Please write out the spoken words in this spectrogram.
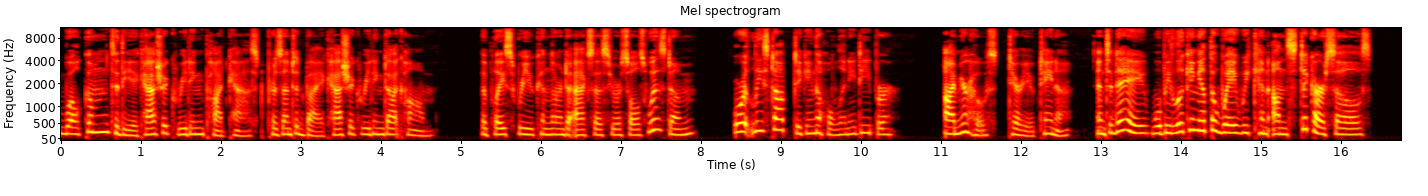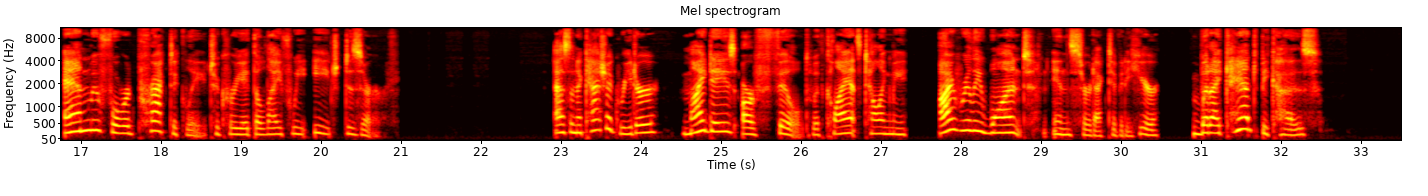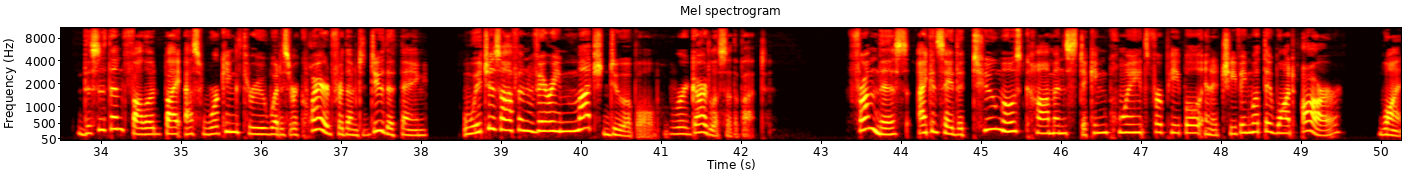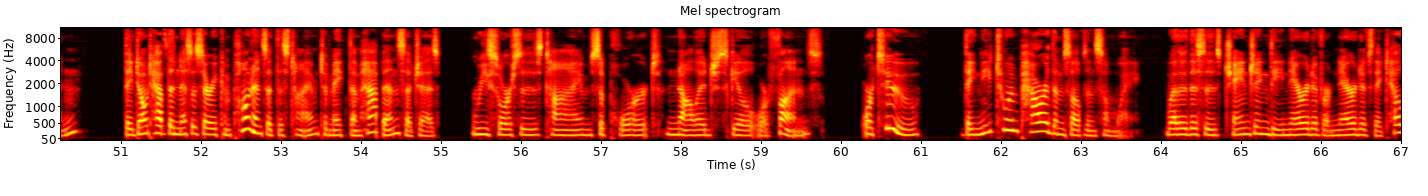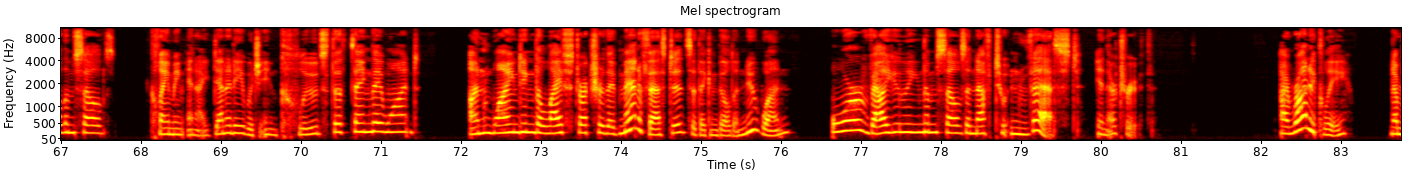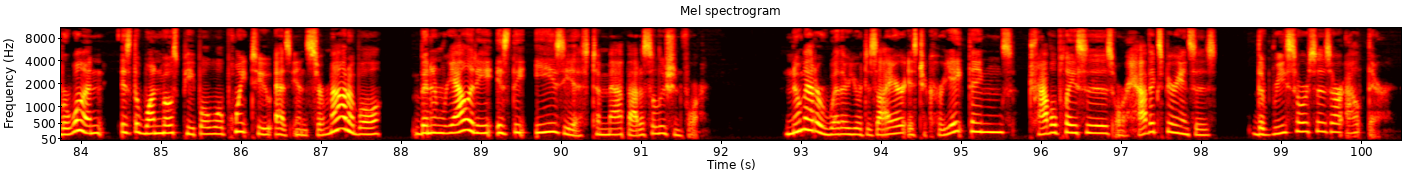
Welcome to the Akashic Reading Podcast, presented by AkashicReading.com, the place where you can learn to access your soul's wisdom, or at least stop digging the hole any deeper. I'm your host, Terry Octana, and today we'll be looking at the way we can unstick ourselves and move forward practically to create the life we each deserve. As an Akashic reader, my days are filled with clients telling me I really want insert activity here, but I can't because. This is then followed by us working through what is required for them to do the thing, which is often very much doable, regardless of the but. From this, I can say the two most common sticking points for people in achieving what they want are 1. They don't have the necessary components at this time to make them happen, such as resources, time, support, knowledge, skill, or funds. Or two, they need to empower themselves in some way, whether this is changing the narrative or narratives they tell themselves, claiming an identity which includes the thing they want, unwinding the life structure they've manifested so they can build a new one, or valuing themselves enough to invest in their truth. Ironically, number one is the one most people will point to as insurmountable, but in reality is the easiest to map out a solution for. No matter whether your desire is to create things, travel places, or have experiences, the resources are out there.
